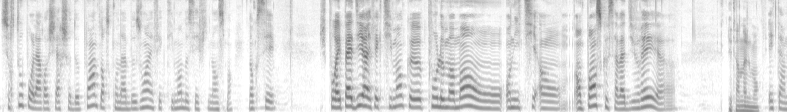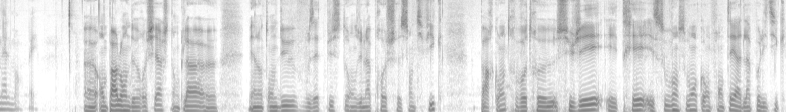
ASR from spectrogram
surtout pour la recherche de pointe, lorsqu'on a besoin effectivement de ces financements? Donc c'est, je pourrais pas dire effectivement que pour le moment on, y on, pense que ça va durer euh, éternellement. Éternellement, oui. Euh, en parlant de recherche, donc là, euh, bien entendu, vous êtes plus dans une approche scientifique. Par contre, votre sujet est très et souvent souvent confronté à de la politique.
